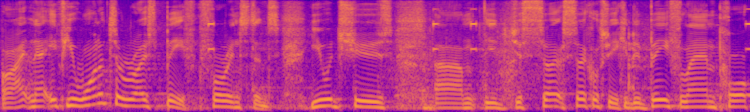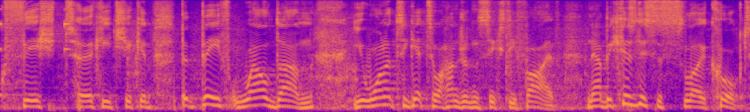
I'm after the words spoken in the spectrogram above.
All right, now if you wanted to roast beef, for instance, you would choose, um, you just cir circle through, you can do beef, lamb, pork, fish, turkey, chicken, but beef, well done, you want it to get to 165. Now because this is slow cooked,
